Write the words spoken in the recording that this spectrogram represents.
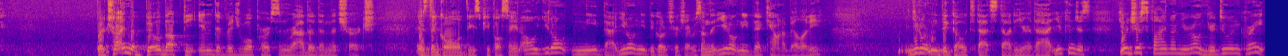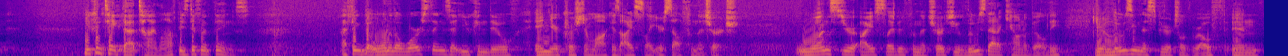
They're trying to build up the individual person rather than the church, is the goal of these people. Saying, oh, you don't need that. You don't need to go to church every Sunday. You don't need the accountability. You don't need to go to that study or that. You can just, you're just fine on your own. You're doing great. You can take that time off, these different things. I think that one of the worst things that you can do in your Christian walk is isolate yourself from the church. Once you're isolated from the church, you lose that accountability. You're losing the spiritual growth, and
